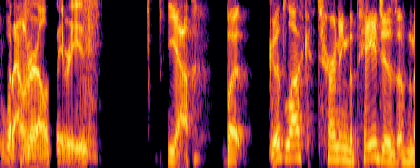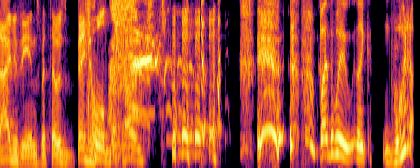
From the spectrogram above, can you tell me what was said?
whatever else they read. Yeah, but good luck turning the pages of the magazines with those big old trunks. By the way, like, what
